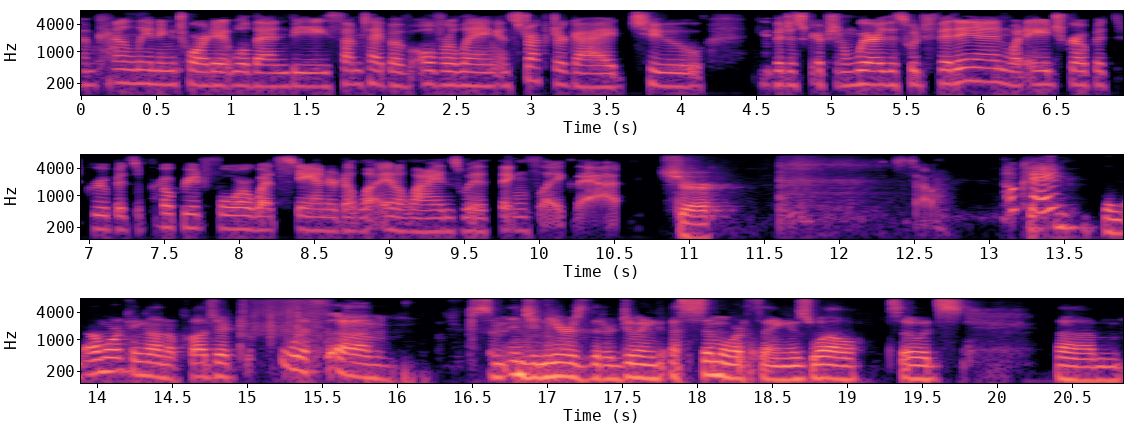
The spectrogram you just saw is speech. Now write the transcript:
I'm kind of leaning toward it will then be some type of overlaying instructor guide to give a description where this would fit in, what age group it's, group it's appropriate for, what standard it aligns with, things like that. Sure. So, okay. I'm working on a project with um, some engineers that are doing a similar thing as well. So it's, um,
